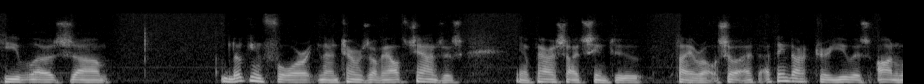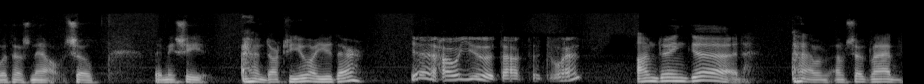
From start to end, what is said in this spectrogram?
he was um, looking for, you know, in terms of health challenges, you know, parasites seem to play a role. So I, I think Dr. Yu is on with us now. So let me see. Dr. Yu, are you there? Yeah, how are you, Dr. Dwell? I'm doing good. I'm so glad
